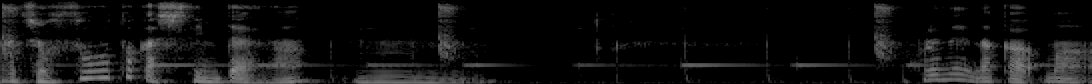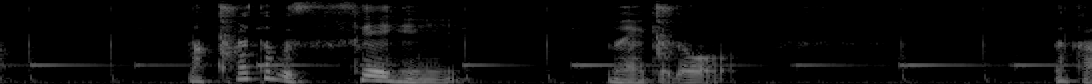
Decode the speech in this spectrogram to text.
なんか女装とかしてみたいな。うん。これね、なんかまあ、まあこれ多分せえへんのやけど、なんか、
